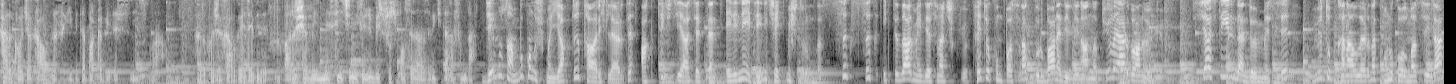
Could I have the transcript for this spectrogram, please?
karı koca kavgası gibi de bakabilirsiniz buna. Karı koca kavga edebilir. Barışabilmesi için ilk önce bir susması lazım iki tarafında. Cem Uzan bu konuşmayı yaptığı tarihlerde aktif siyasetten elini eteğini çekmiş durumda. Sık sık iktidar medyasına çıkıyor. FETÖ kumpasına kurban edildiğini anlatıyor ve Erdoğan'ı övüyor. Siyasete yeniden dönmesi, YouTube kanallarına konuk olmasıyla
